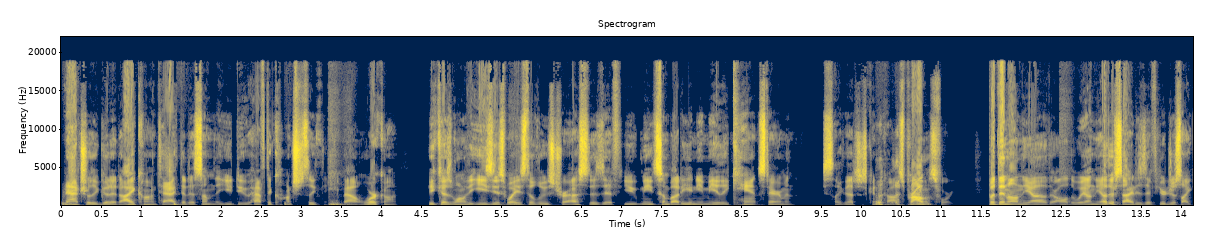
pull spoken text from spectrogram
naturally good at eye contact, that is something that you do have to consciously think about and work on because one of the easiest ways to lose trust is if you meet somebody and you immediately can't stare them in the face. Like that's just going to cause problems for you. But then on the other, all the way on the other side is if you're just like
